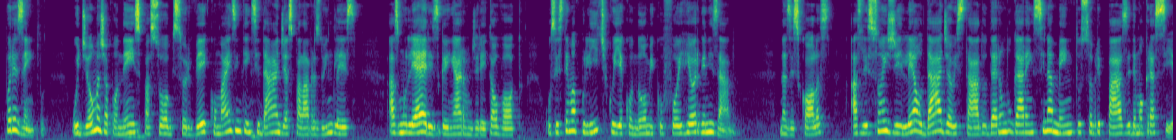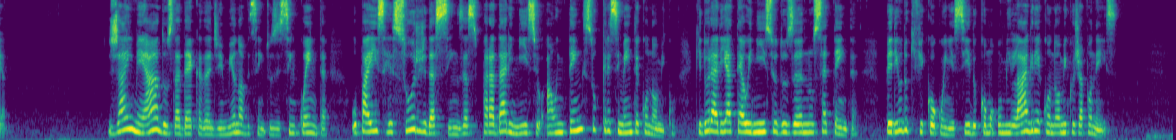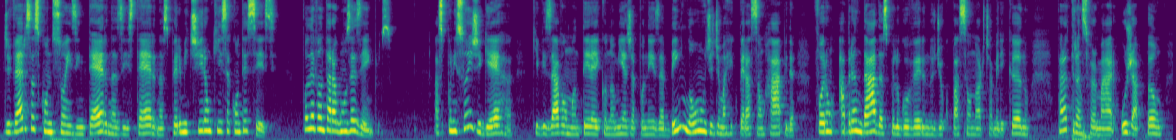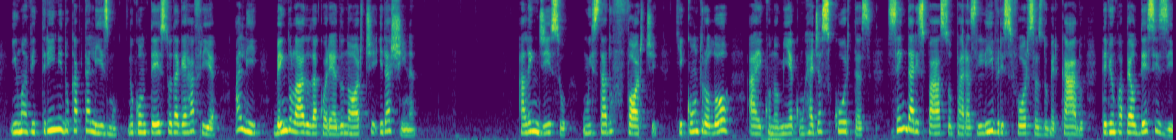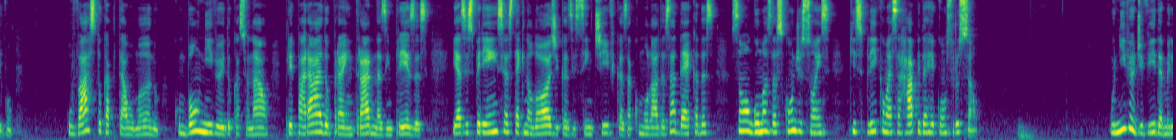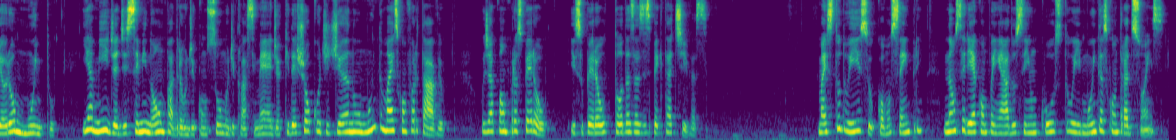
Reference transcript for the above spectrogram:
Por exemplo, o idioma japonês passou a absorver com mais intensidade as palavras do inglês, as mulheres ganharam direito ao voto, o sistema político e econômico foi reorganizado. Nas escolas, as lições de lealdade ao Estado deram lugar a ensinamentos sobre paz e democracia. Já em meados da década de 1950, o país ressurge das cinzas para dar início a um intenso crescimento econômico, que duraria até o início dos anos 70, período que ficou conhecido como o milagre econômico japonês. Diversas condições internas e externas permitiram que isso acontecesse. Vou levantar alguns exemplos. As punições de guerra que visavam manter a economia japonesa bem longe de uma recuperação rápida, foram abrandadas pelo governo de ocupação norte-americano para transformar o Japão em uma vitrine do capitalismo no contexto da Guerra Fria, ali, bem do lado da Coreia do Norte e da China. Além disso, um Estado forte que controlou a economia com rédeas curtas, sem dar espaço para as livres forças do mercado, teve um papel decisivo. O vasto capital humano, com bom nível educacional, preparado para entrar nas empresas, e as experiências tecnológicas e científicas acumuladas há décadas são algumas das condições que explicam essa rápida reconstrução. O nível de vida melhorou muito e a mídia disseminou um padrão de consumo de classe média que deixou o cotidiano muito mais confortável. O Japão prosperou e superou todas as expectativas. Mas tudo isso, como sempre, não seria acompanhado sem um custo e muitas contradições.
